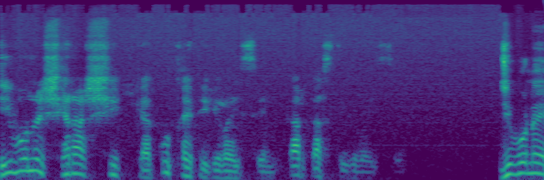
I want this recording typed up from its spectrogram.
জীবনের সেরা শিক্ষা কোথায় থেকে পাইছেন? কার কাছ থেকে পাইছেন? জীবনে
